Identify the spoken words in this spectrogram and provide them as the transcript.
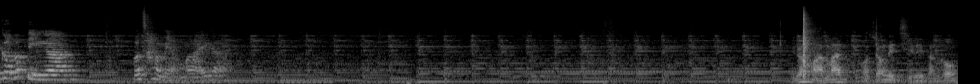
覺得點啊？我尋日買㗎。如果萬蚊，我想你辭你份工。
